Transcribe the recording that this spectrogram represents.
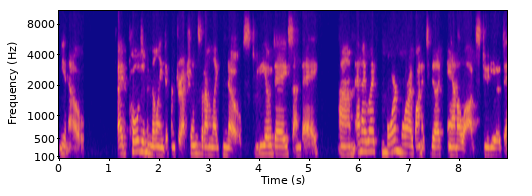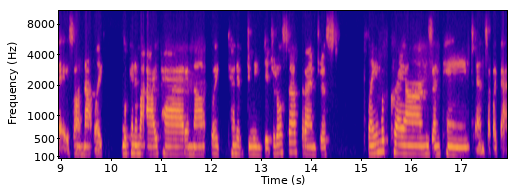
you know, I pulled in a million different directions, but I'm like, no, studio day Sunday. Um, and I like more and more, I want it to be like analog studio day. So I'm not like looking at my iPad. I'm not like kind of doing digital stuff, but I'm just playing with crayons and paint and stuff like that.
